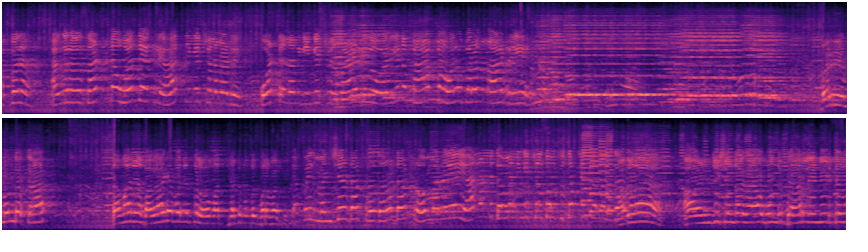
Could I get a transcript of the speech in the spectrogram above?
ಅಪ್ಪರ ಹಂಗಾರ ಸಣ್ಣ ಒಂದ್ ಎಕ್ರೆ ಹತ್ತು ಇಂಜೆಕ್ಷನ್ ಮಾಡ್ರಿ. ಒಟ್ಟ ನನಗೆ ಇಂಜೆಕ್ಷನ್ ಮಾಡಿ ಹೊರಗಿನ ಪಾಪ ಹೊರಗೆ ಬರೋ ಮಾಡ್ರಿ. ಬರ್ರಿ ಮುಂದಕ್ಕ. ಸಮಾಜ ಬಗಾಗೆ ಬಂದಿತ್ತಲ್ಲ ಮತ್ತೆ ಹೆಟ್ಟು ಮುಂದಕ್ಕೆ ಬರಬೇಕು. ಯಪ್ಪ ಇದು ಮನುಷ್ಯ ಡಾಕ್ಟರ್ ದನ ಡಾಕ್ಟ್ರು ಮರೇ ಯಾ ತಮ್ಮ ದಮ್ಮ ಇಂಜೆಕ್ಷನ್ ಮಗಳ ಆ ಇಂಜೆಕ್ಷನ್ದಾಗ ಒಂದು ಬ್ಯಾರಲ್ ಎಣ್ಣೆ ಹಿಡ್ತದ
